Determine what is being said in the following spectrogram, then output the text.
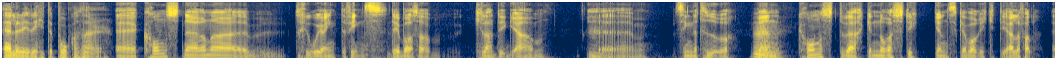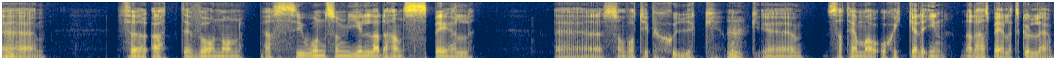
Eller är det hittepåkonstnärer? Eh, konstnärerna tror jag inte finns. Det är bara så kladdiga eh, signaturer. Men Mm. konstverken, några stycken ska vara riktiga i alla fall. Mm. Eh, för att det var någon person som gillade hans spel eh, som var typ sjuk Mm. och eh, satt hemma och skickade in när det här spelet skulle,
